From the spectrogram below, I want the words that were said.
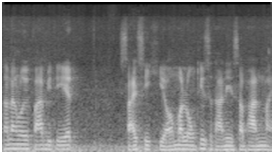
ถ้านั่งรถไฟฟ้า BTS สายสีเขียวมาลงที่สถานีสะพานใหม่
